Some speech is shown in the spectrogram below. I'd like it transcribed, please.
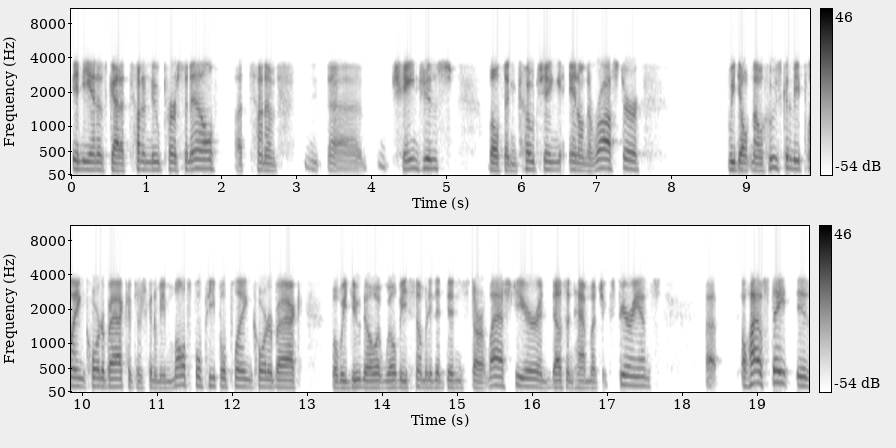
Indiana's got a ton of new personnel, a ton of uh, changes, both in coaching and on the roster. We don't know who's going to be playing quarterback, if there's going to be multiple people playing quarterback, but we do know it will be somebody that didn't start last year and doesn't have much experience. Uh, Ohio State is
